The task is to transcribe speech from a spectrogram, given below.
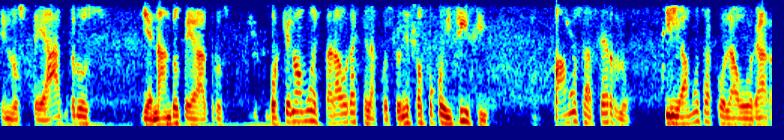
en los teatros, llenando teatros. ¿Por qué no vamos a estar ahora que la cuestión está un poco difícil? Vamos a hacerlo y vamos a colaborar.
